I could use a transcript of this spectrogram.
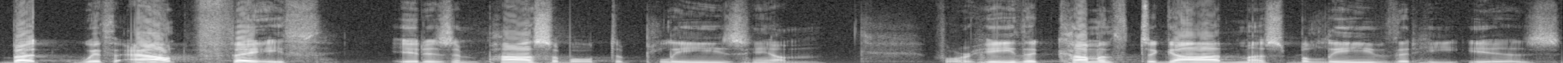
But without faith, it is impossible to please him. For he that cometh to God must believe that he is,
